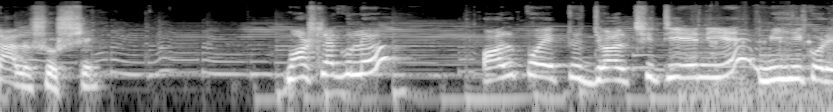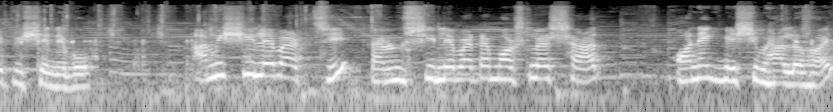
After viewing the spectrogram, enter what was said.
কালো সর্ষে। মশলাগুলো অল্প একটু জল ছিটিয়ে নিয়ে মিহি করে পিষে নেব। আমি শিলে বাটছি কারণ শিলে বাটা মশলার স্বাদ অনেক বেশি ভালো হয়।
